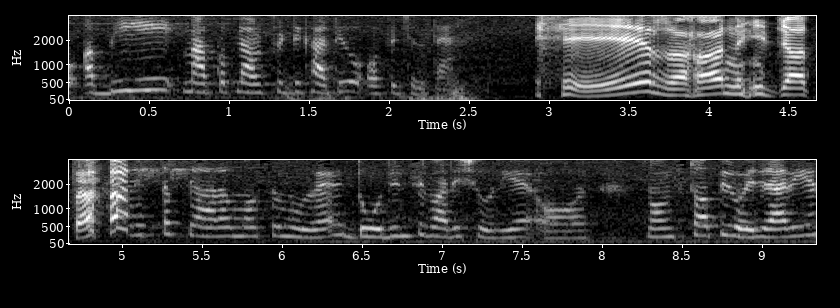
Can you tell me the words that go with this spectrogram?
so, अभी मैं आपको अपना आउटफिट दिखाती हूँ और फिर चलते हैं। हे रहा नहीं जाता। इतना प्यारा मौसम हो रहा है। दो दिन से बारिश हो रही है और नॉन स्टॉप ही हो जा रही है।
